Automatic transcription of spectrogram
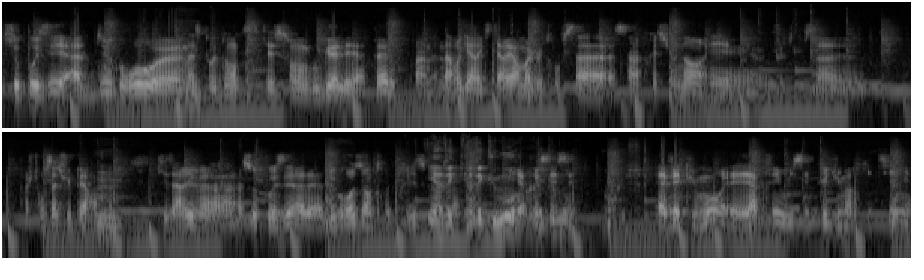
s'opposer à deux gros mastodontes qui sont Google et Apple, d'un regard extérieur, moi je trouve ça assez impressionnant et je trouve ça, je trouve ça super en mm. fait qu'ils arrivent à, s'opposer à de grosses entreprises. Et avec, avec humour. avec, humour avec humour. Et après, oui, c'est que du marketing.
